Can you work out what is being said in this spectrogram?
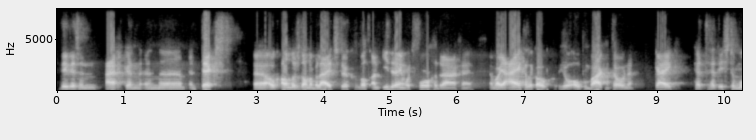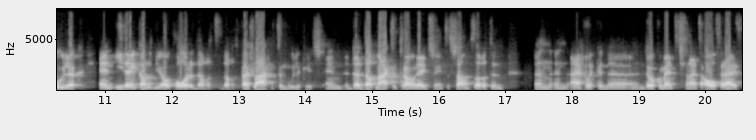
Dit is een, eigenlijk een, een, een tekst uh, ook anders dan een beleidstuk, wat aan iedereen wordt voorgedragen. En waar je eigenlijk ook heel openbaar kan tonen: kijk, het, het is te moeilijk. En iedereen kan het nu ook horen dat het, dat het bij vlagen te moeilijk is. En dat, dat maakt de troonrede zo interessant, dat het een, een, een, eigenlijk een, een document is vanuit de overheid.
